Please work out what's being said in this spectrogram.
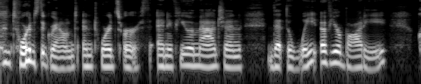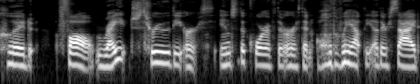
towards the ground and towards earth, and if you imagine that the weight of your body could fall right through the earth into the core of the earth and all the way out the other side,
